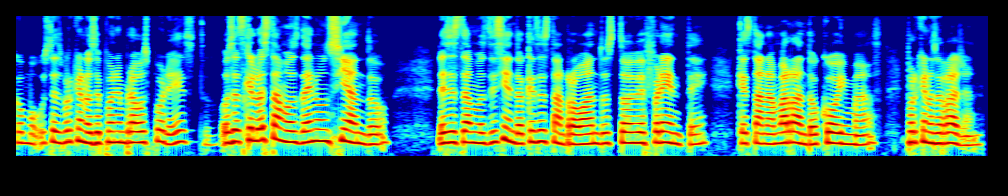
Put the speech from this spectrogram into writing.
Como, ¿ustedes por qué no se ponen bravos por esto? O sea, es que lo estamos denunciando, les estamos diciendo que se están robando esto de frente, que están amarrando coimas, ¿por qué no se rayan?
